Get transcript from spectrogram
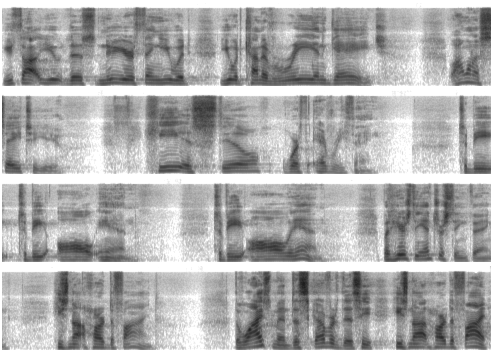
you thought you, this new year thing you would, you would kind of re engage. Well, I want to say to you, He is still worth everything to be, to be all in. To be all in. But here's the interesting thing He's not hard to find. The wise men discovered this. He, he's not hard to find.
